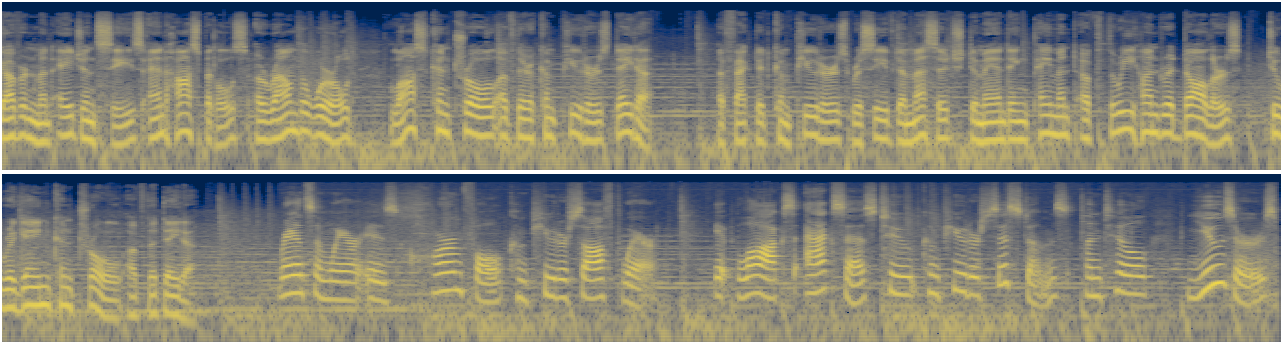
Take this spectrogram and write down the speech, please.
government agencies, and hospitals around the world lost control of their computers' data. Affected computers received a message demanding payment of $300 to regain control of the data. Ransomware is harmful computer software. It blocks access to computer systems until users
